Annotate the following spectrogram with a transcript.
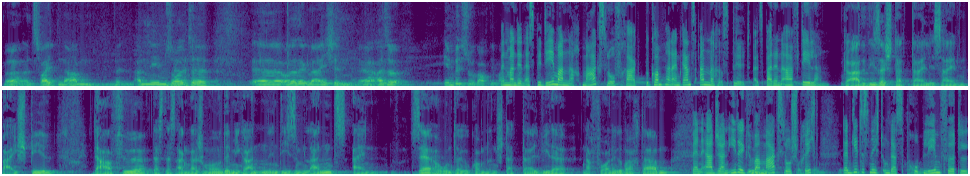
ne, einen zweiten Namen annehmen sollte äh, oder dergleichen. Ja, also in Bezug auf die Wenn man den SPD-Mann nach Marxloh fragt, bekommt man ein ganz anderes Bild als bei den AfD-Lern. Gerade dieser Stadtteil ist ein Beispiel dafür, dass das Engagement der Migranten in diesem Land einen sehr heruntergekommenen Stadtteil wieder nach vorne gebracht haben. Wenn Ercan Idek über Marxloh spricht, dann geht es nicht um das Problemviertel,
